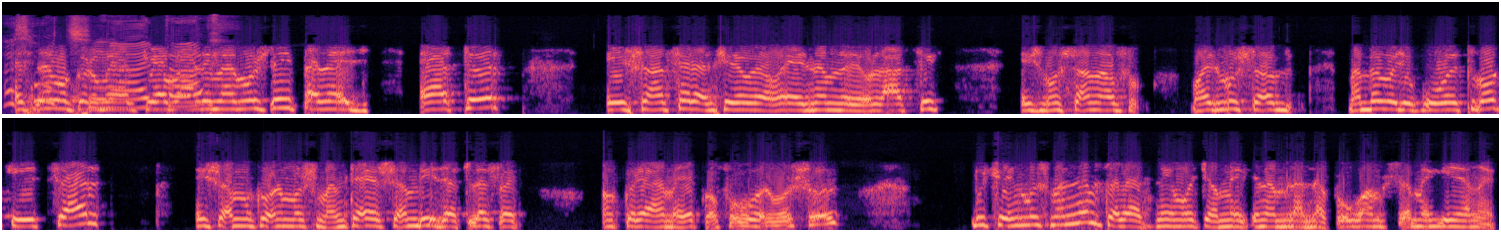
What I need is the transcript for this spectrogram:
ezt nem akarom elkiabálni, mert most éppen egy eltört, és hát szerencsére olyan hely nem nagyon látszik, és mostanra, majd most a, már be vagyok oltva kétszer, és amikor most már teljesen védett leszek, akkor elmegyek a fogorvoshoz. Úgyhogy most már nem szeretném, hogyha még nem lenne fogam sem, meg ilyenek.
